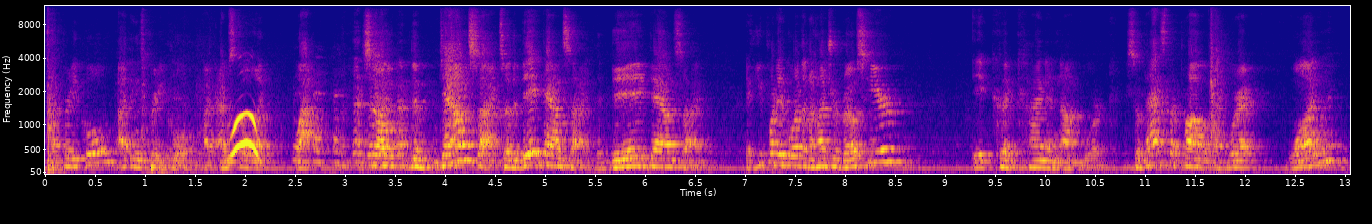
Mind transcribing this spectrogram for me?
that pretty cool? I think it's pretty cool. Like, I'm still like, wow. So the downside, so the big downside, the big downside, if you put in more than 100 rows here, it could kind of not work. So that's the problem. Like we're at one,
